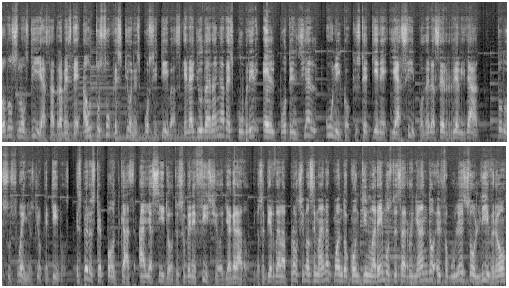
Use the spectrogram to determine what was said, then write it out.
todos los días a través de autosugestiones positivas que le ayudarán a descubrir el potencial único que usted tiene y así poder hacer realidad todos sus sueños y objetivos. Espero este podcast haya sido de su beneficio y agrado. Y no se pierda la próxima semana cuando continuaremos desarrollando el fabuloso libro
